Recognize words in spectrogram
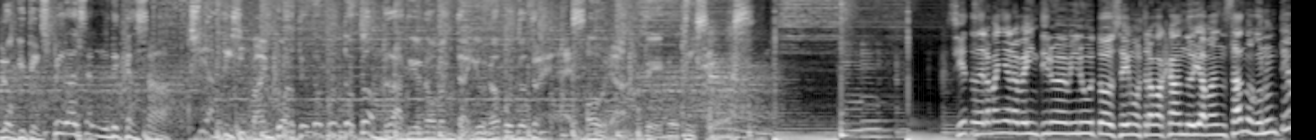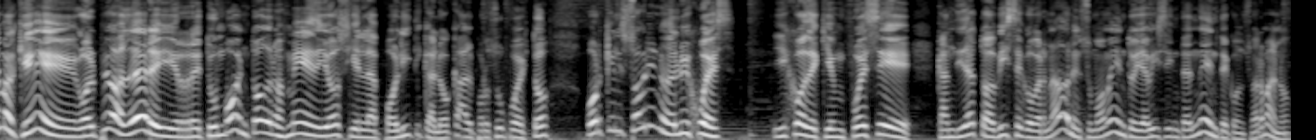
Lo que te espera al salir de casa se anticipa en cuarteto.com Radio 91.3. Hora de noticias. 7 de la mañana, 29 minutos. Seguimos trabajando y avanzando con un tema que golpeó ayer y retumbó en todos los medios y en la política local, por supuesto, porque el sobrino de Luis Juez, hijo de quien fuese candidato a vicegobernador en su momento y a viceintendente con su hermano,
